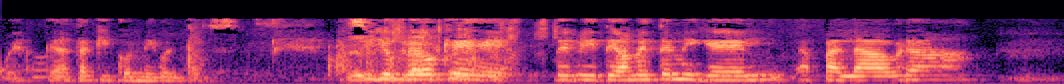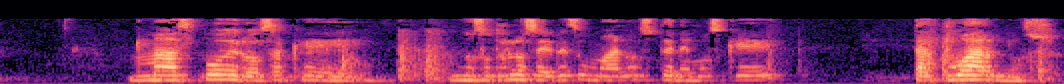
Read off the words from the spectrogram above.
Bueno, quédate aquí conmigo entonces. Sí, yo creo que definitivamente, Miguel, la palabra más poderosa que nosotros los seres humanos tenemos que tatuarnos.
